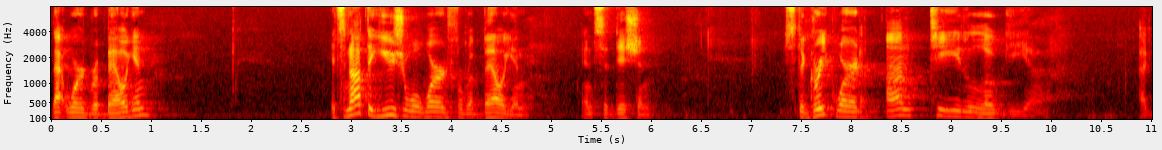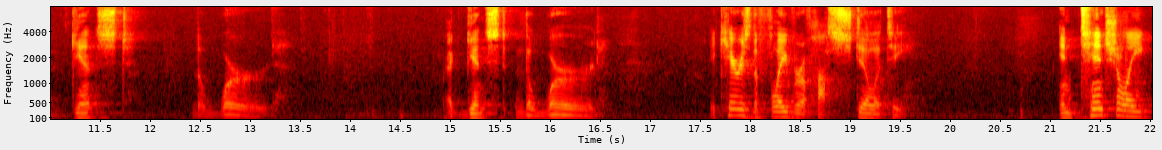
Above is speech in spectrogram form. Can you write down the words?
That word rebellion, it's not the usual word for rebellion and sedition. It's the Greek word antilogia, against the word. Against the word. It carries the flavor of hostility intentionally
